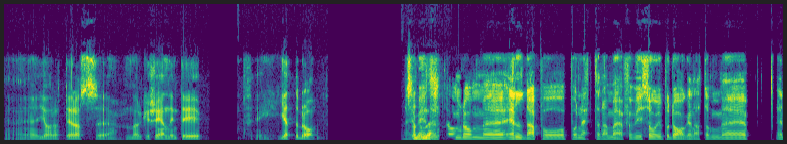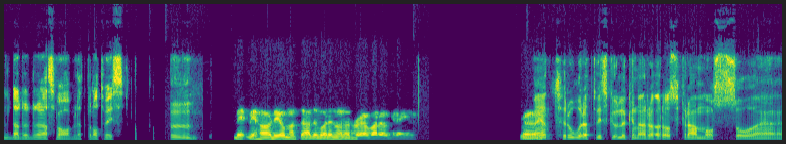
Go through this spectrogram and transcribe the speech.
eh, gör att deras eh, mörkerseende inte är jättebra. Jag Så de vet inte om de eh, eldar på, på nätterna med, för vi såg ju på dagen att de eh, eldade det där svavlet på något vis. Mm. Vi, vi hörde ju om att det hade varit några rövare och grejer. Men Eh, jag tror att vi skulle kunna röra oss fram och så eh,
